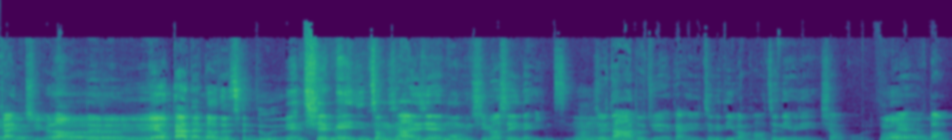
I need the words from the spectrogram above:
感觉啦。嗯对对对对，没有大胆到这程度的，因为前面已经种下一些莫名其妙声音的影子嘛，嗯所以大家都觉得感觉这个地方好像真的有点效果了，哦对，很棒，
